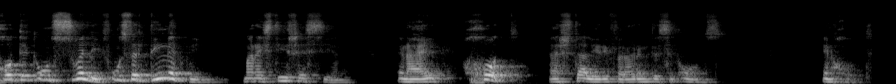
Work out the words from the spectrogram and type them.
God het ons so lief. Ons verdien dit nie, maar hy stuur sy seun en hy God herstel hierdie verhouding tussen ons en God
